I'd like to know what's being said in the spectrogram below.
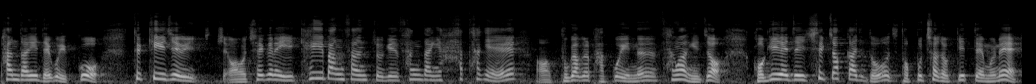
판단이 되고 있고 특히 이제 어, 최근에 이 K방산 쪽에 상당히 핫하게 어, 부각을 받고 있는 상황이죠. 거기에 이제 실적까지도 덧붙여졌기 때문에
